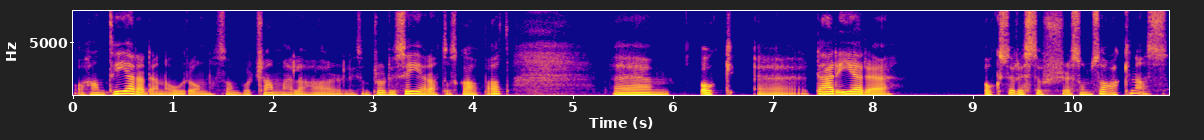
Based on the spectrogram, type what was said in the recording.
och hantera den oron som vårt samhälle har liksom producerat och skapat. Ehm, och eh, där är det också resurser som saknas.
